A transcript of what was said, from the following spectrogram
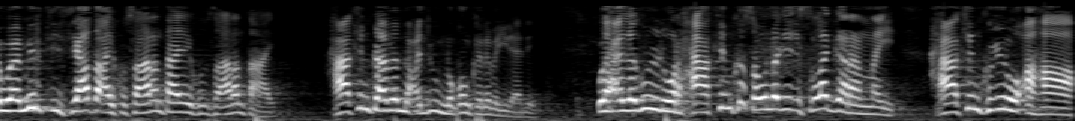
awaamirtiisii hadda ay ku saaran tahay ay ku saaran tahay. Xaakimkaaba macduum noqon kara bay yidhahdeen waxaa lagu yidhi war xaakimka sawnagii isla garanay xaakimku inuu ahaa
